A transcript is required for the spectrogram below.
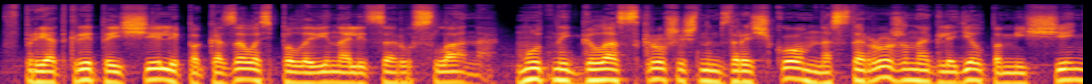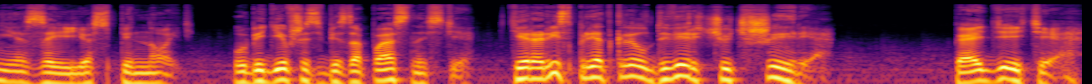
В приоткрытой щели показалась половина лица Руслана. Мутный глаз с крошечным зрачком настороженно глядел помещение за ее спиной. Убедившись в безопасности, Террорист приоткрыл дверь чуть шире. «Ходите!»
